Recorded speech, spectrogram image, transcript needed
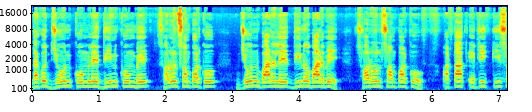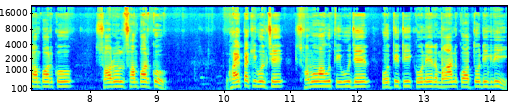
দেখো, জোন কমলে দিন কমবে, সরল সম্পর্ক। জোন বাড়লে দিনও বাড়বে। সরল সম্পর্ক। অর্থাৎ এটি কি সম্পর্ক? সরল সম্পর্ক। ঘয়েরটা কি বলছে? সমবাহু ত্রিভুজের প্রতিটি কোণের মান কত ডিগ্রি?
